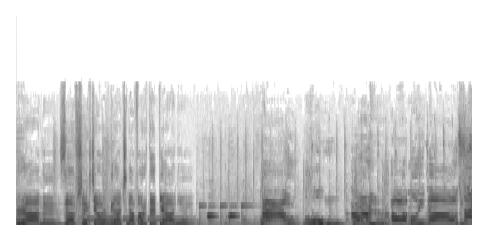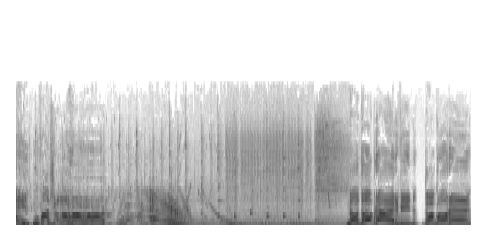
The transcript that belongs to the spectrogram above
Rany, zawsze chciałem grać na fortepianie. Au! Uuu. Aj, O mój nos! Ej, uważaj! aj. No dobra, Erwin, do góry!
